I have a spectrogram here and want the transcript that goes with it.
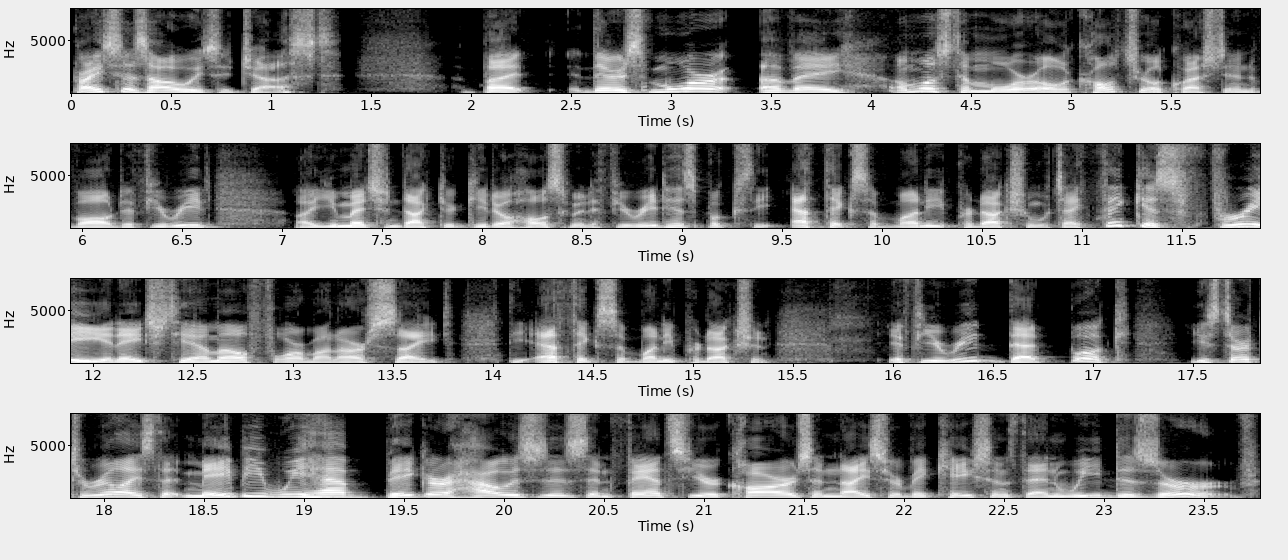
prices always adjust. But there's more of a almost a moral or cultural question involved. If you read, uh, you mentioned Dr. Guido Hülsmann. If you read his books, The Ethics of Money Production, which I think is free in HTML form on our site, The Ethics of Money Production. If you read that book, you start to realize that maybe we have bigger houses and fancier cars and nicer vacations than we deserve.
